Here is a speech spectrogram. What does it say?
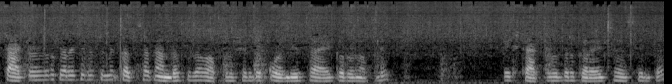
स्टार्टर जर करायचे तर तुम्ही कच्चा कांदा सुद्धा वापरू शकता. कोळंबी फ्राय करून आपले. एक स्टार्टर जर करायचं असेल तर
